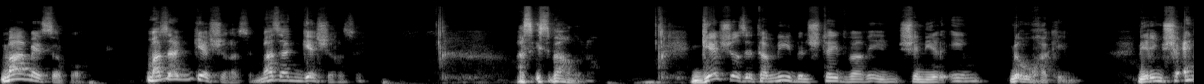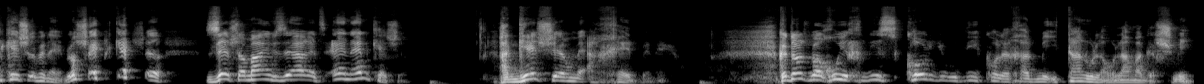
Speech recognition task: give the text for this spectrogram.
מה המסר פה? מה זה הגשר הזה? מה זה הגשר הזה? אז הסברנו לו. גשר זה תמיד בין שתי דברים שנראים מרוחקים. נראים שאין קשר ביניהם, לא שאין קשר, זה שמיים וזה ארץ, אין, אין קשר. הגשר מאחד ביניהם. הקדוש ברוך הוא הכניס כל יהודי, כל אחד מאיתנו לעולם הגשמי.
